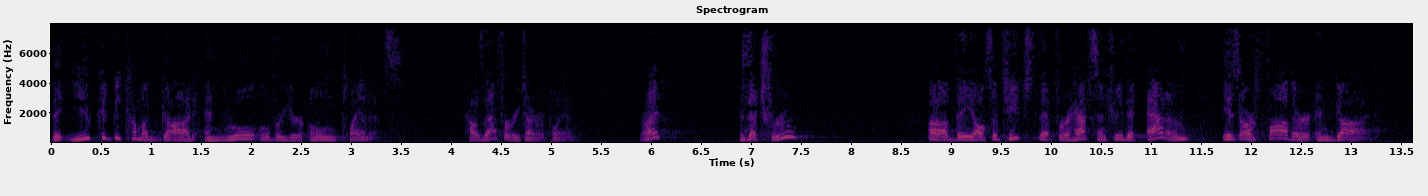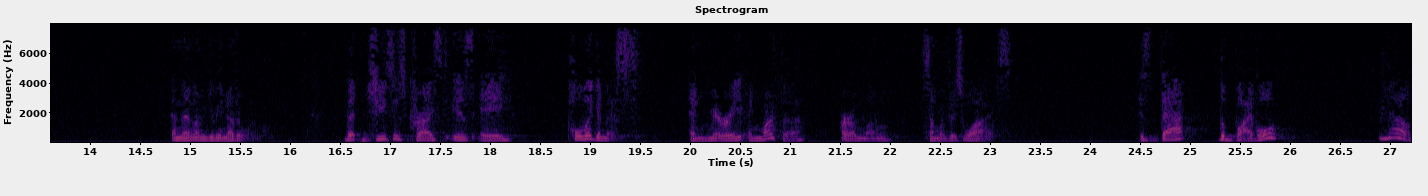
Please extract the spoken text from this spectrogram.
that you could become a god and rule over your own planets. How's that for a retirement plan? Right? Is that true? Uh, they also teach that for a half century that Adam is our father and God. And then let me give you another one. That Jesus Christ is a polygamist, and Mary and Martha are among some of his wives. Is that the Bible? No.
